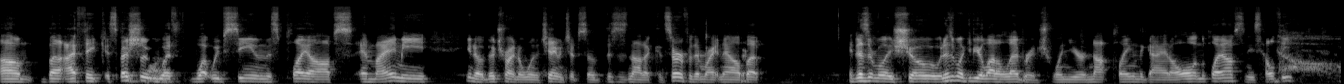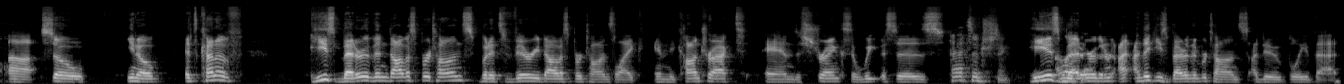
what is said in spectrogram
Um, but I think, especially with what we've seen in this playoffs and Miami, you know, they're trying to win the championship, so this is not a concern for them right now. But it doesn't really show. It doesn't really give you a lot of leverage when you're not playing the guy at all in the playoffs and he's healthy. Uh, so you know, it's kind of he's better than Davis Bertans, but it's very Davis Bertans like in the contract and the strengths and weaknesses. That's interesting. He is like better than I, I think he's better than Bertans. I do believe that,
